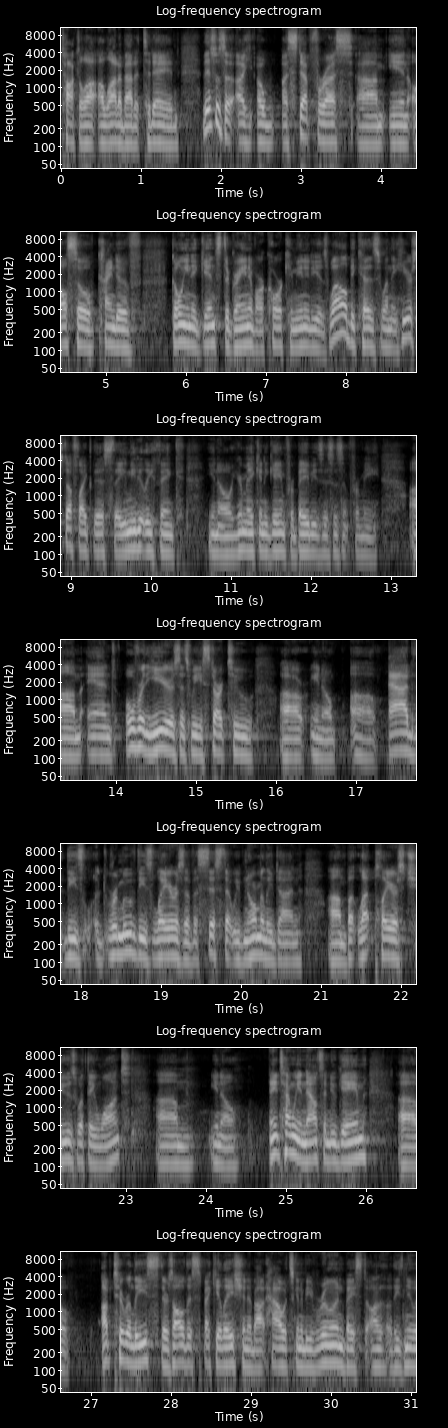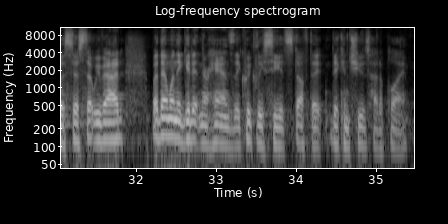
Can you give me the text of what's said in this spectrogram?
talked a lot, a lot about it today. And this was a, a, a step for us um, in also kind of going against the grain of our core community as well, because when they hear stuff like this, they immediately think, you know, you're making a game for babies, this isn't for me. Um, and over the years, as we start to, uh, you know, uh, add these, remove these layers of assist that we've normally done, um, but let players choose what they want, um, you know, anytime we announce a new game, uh, up to release, there's all this speculation about how it's going to be ruined based on these new assists that we've had. But then when they get it in their hands, they quickly see it's stuff that they can choose how to play.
